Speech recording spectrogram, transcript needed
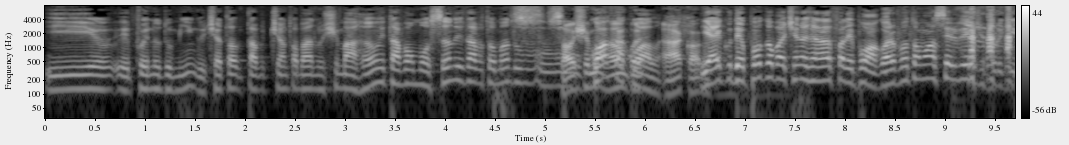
E foi no domingo, tinha, tava, tinha tomado um chimarrão e tava almoçando e tava tomando Só o Coca-Cola. Ah, Coca e aí depois que eu bati na janela, falei, pô, agora eu vou tomar uma cerveja, porque,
